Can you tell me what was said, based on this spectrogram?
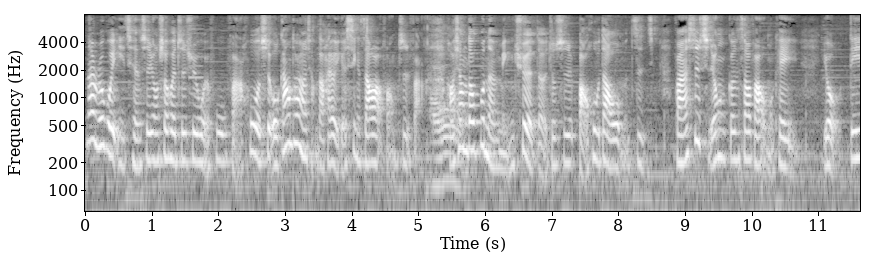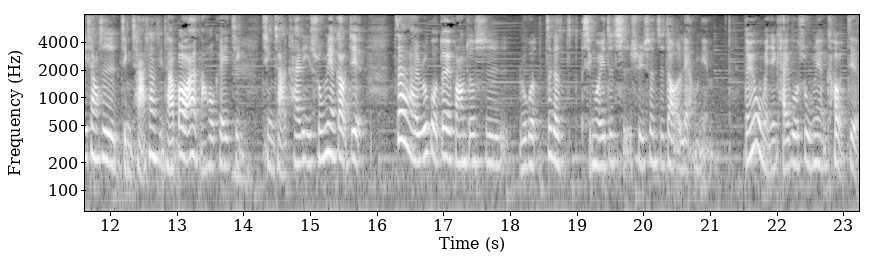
那如果以前是用社会秩序维护法，或者是我刚刚突然想到还有一个性骚扰防治法，哦好像都不能明确的，就是保护到我们自己，反而是使用跟骚法，我们可以有第一项是警察向警察报案，然后可以请警察开立书面告诫。再来，如果对方就是如果这个行为一直持续，甚至到了两年，等于我们已经开过书面告诫，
